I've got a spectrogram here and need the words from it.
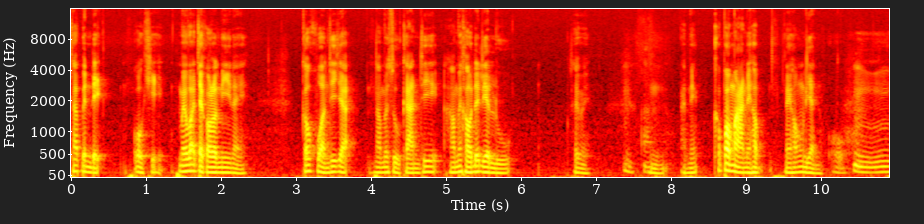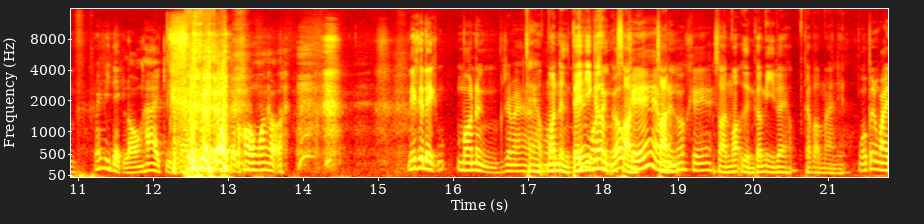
ถ้าเป็นเด็กโอเค ไม่ว่าจะกรณีไหน ก็ควรที่จะนำไปสู่การที่ทำให้เขาได้เรียนรู้ ใช่ไหมอืมอันนี้ ก็ประมาณนี้ครับ ในห้องเรียนอืมไม่มีเด็กร้องไห้กรีดร้องออกจากห้องมั้างเหรอนี่คือเด็กมหนึ่งใช่ไหมฮะใช่ครับมหนึ่งแต่จริงๆก็มหนึ่งก็โอเคสมอนหนึ่งก็โอเคสอนมออื่นก็มีด้วยครับก็ประมาณนี้ว่าเป็นวัย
